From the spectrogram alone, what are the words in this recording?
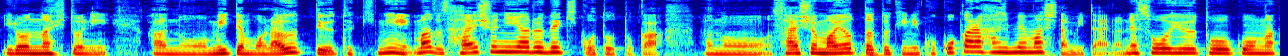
いろんな人に、あの、見てもらうっていう時に、まず最初にやるべきこととか、あの、最初迷った時にここから始めましたみたいなね、そういう投稿が、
